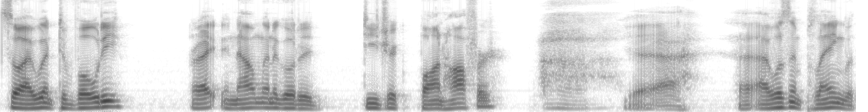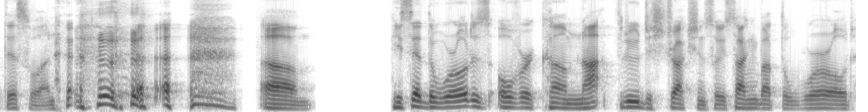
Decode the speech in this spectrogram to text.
so I went to Voddie, right, and now I'm going to go to Dietrich Bonhoeffer. Ah. Yeah, I wasn't playing with this one. um, he said the world is overcome not through destruction. So he's talking about the world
